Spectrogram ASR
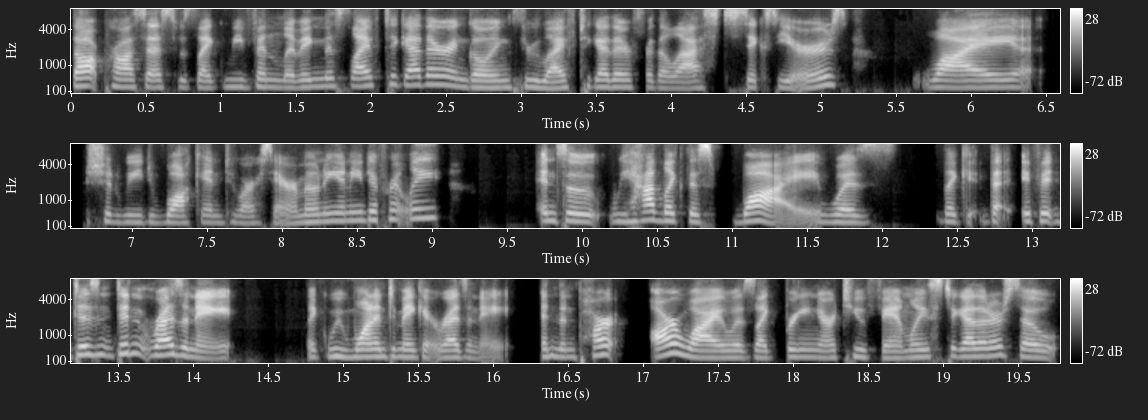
thought process was like we've been living this life together and going through life together for the last 6 years. Why should we walk into our ceremony any differently? And so we had like this why was like that if it doesn't didn't resonate like we wanted to make it resonate. And then part our why was like bringing our two families together. So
